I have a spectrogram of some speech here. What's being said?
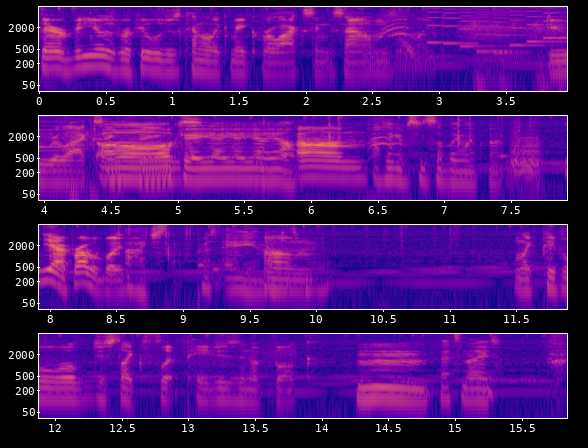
there are videos where people just kind of like make relaxing sounds and like do relaxing Oh, things. okay, yeah, yeah, yeah, yeah. Um, I think I've seen something like that. yeah, probably. Ah, I just press A and Um, Like people will just like flip pages in a book. Mmm, that's nice.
